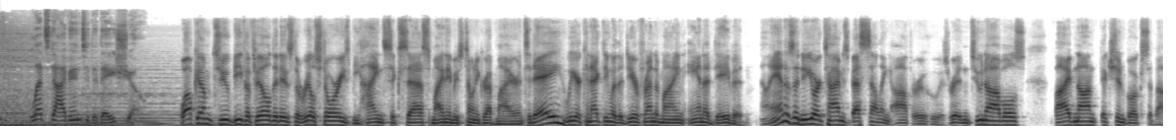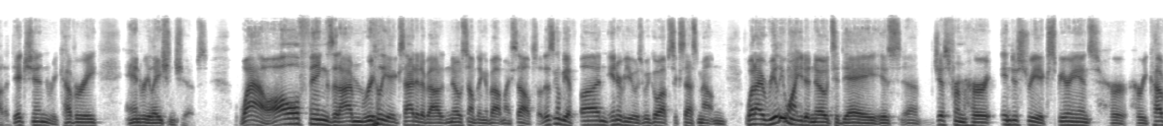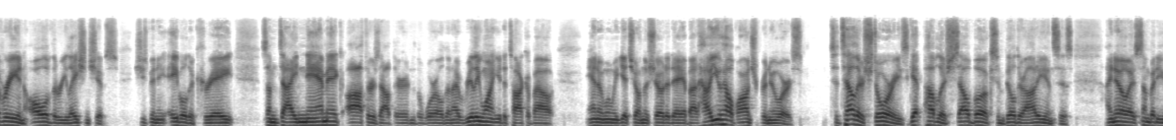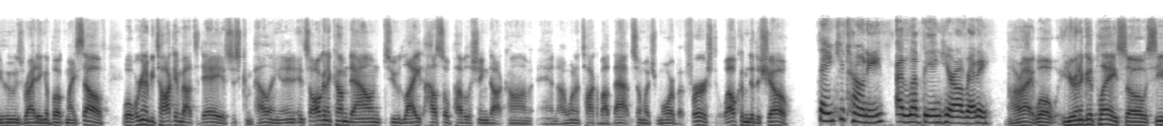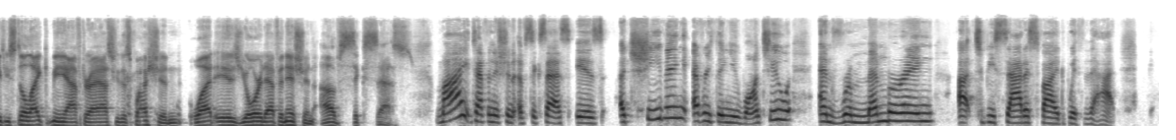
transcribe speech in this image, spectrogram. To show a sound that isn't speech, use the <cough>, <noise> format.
let's dive into today's show. Welcome to Be Fulfilled. It is the real stories behind success. My name is Tony Grebmeier, and today we are connecting with a dear friend of mine, Anna David. Now, Anna's a New York Times bestselling author who has written two novels, five nonfiction books about addiction, recovery, and relationships wow, all things that I'm really excited about know something about myself. So this is going to be a fun interview as we go up Success Mountain. What I really want you to know today is uh, just from her industry experience, her her recovery, and all of the relationships she's been able to create. Some dynamic authors out there into the world, and I really want you to talk about Anna when we get you on the show today about how you help entrepreneurs to tell their stories, get published, sell books, and build their audiences. I know as somebody who's writing a book myself, what we're going to be talking about today is just compelling. And it's all going to come down to lighthustlepublishing.com. And I want to talk about that so much more. But first, welcome to the show. Thank you, Tony. I love being here already. All right. Well, you're in a good place. So, see if you still like me after I ask you this question. what is your definition of success? My definition of success is achieving everything you want to and remembering uh, to be satisfied with that.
